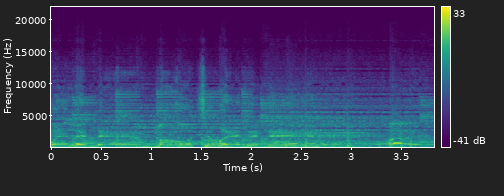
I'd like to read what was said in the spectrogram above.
ဝဲလေလေမောင်းချဝဲလေလေဟေး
